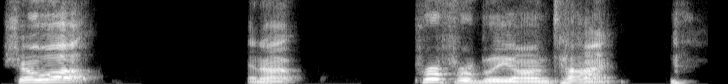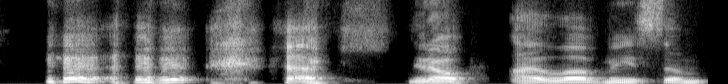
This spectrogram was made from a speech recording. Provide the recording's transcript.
show up, and I preferably on time. you know, I love me some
